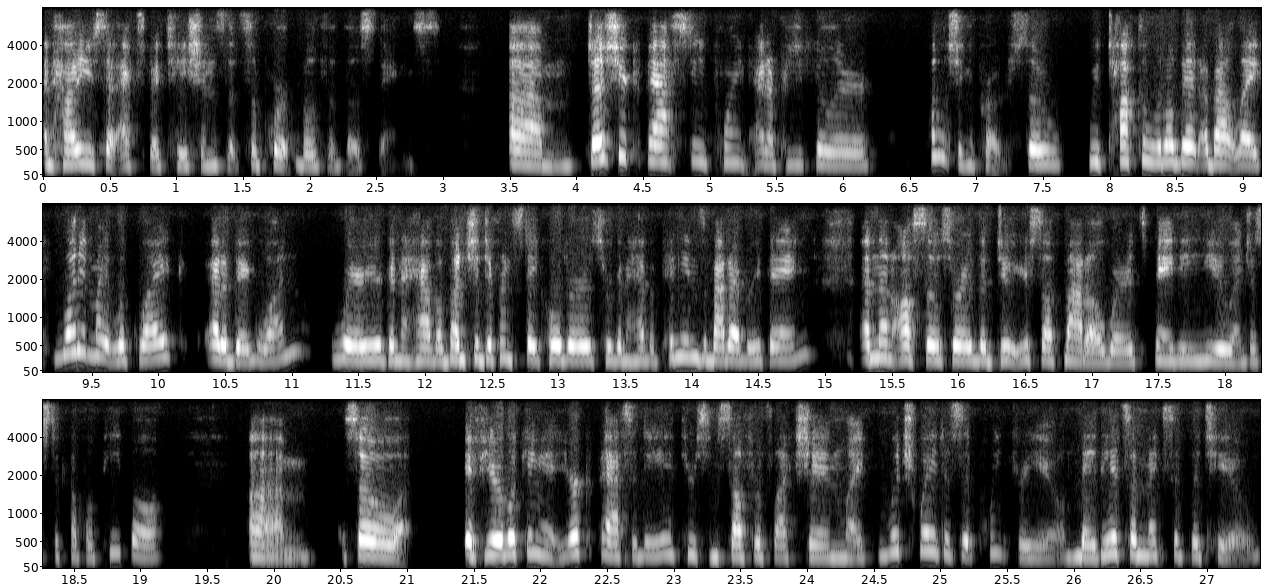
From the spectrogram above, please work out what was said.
And how do you set expectations that support both of those things? Um, does your capacity point at a particular publishing approach. So we talked a little bit about like what it might look like at a big one where you're going to have a bunch of different stakeholders who are going to have opinions about everything. And then also sort of the do-it-yourself model where it's maybe you and just a couple people. Um, so if you're looking at your capacity through some self-reflection, like which way does it point for you? Maybe it's a mix of the two.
